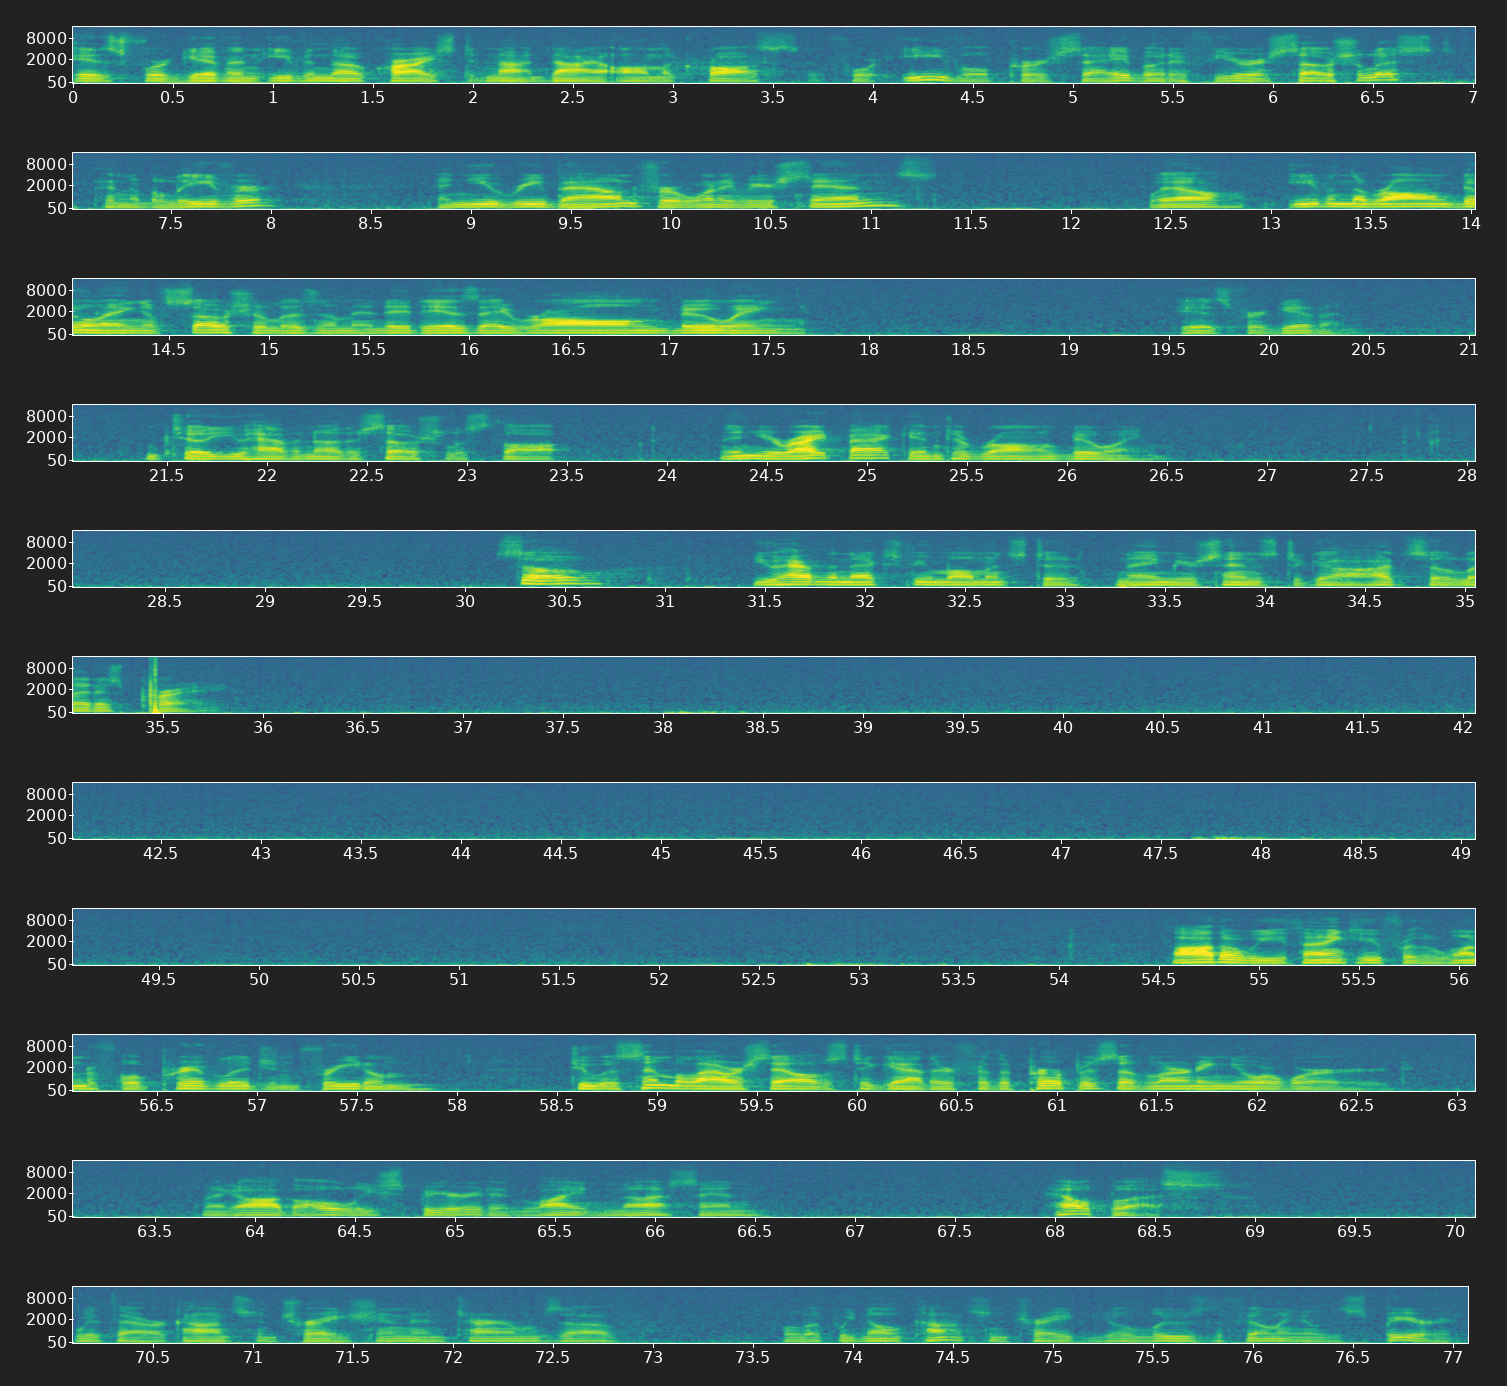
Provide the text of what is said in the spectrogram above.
is forgiven, even though Christ did not die on the cross for evil per se. But if you're a socialist and a believer, and you rebound for one of your sins, well, even the wrongdoing of socialism, and it is a wrongdoing, is forgiven until you have another socialist thought. Then you're right back into wrongdoing. So, you have the next few moments to name your sins to God, so let us pray. Father, we thank you for the wonderful privilege and freedom to assemble ourselves together for the purpose of learning your word. May God the Holy Spirit enlighten us and help us with our concentration in terms of, well, if we don't concentrate, you'll lose the filling of the Spirit.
